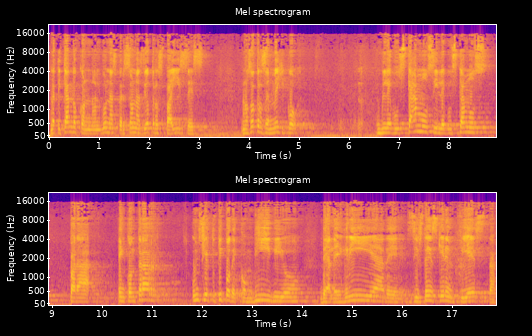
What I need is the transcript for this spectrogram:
Platicando con algunas personas de otros países, nosotros en México le buscamos y le buscamos para encontrar un cierto tipo de convivio, de alegría, de, si ustedes quieren, fiesta.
